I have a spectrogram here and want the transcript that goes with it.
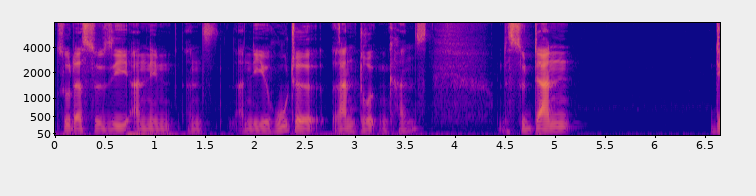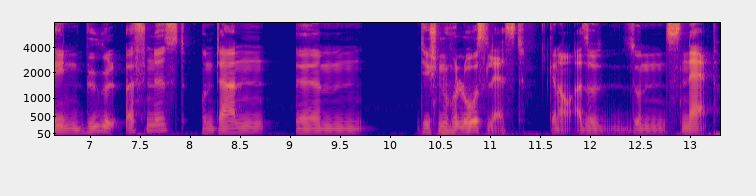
sodass du sie an, den, an, an die Rute randrücken kannst. Und dass du dann den Bügel öffnest und dann ähm, die Schnur loslässt. Genau, also so ein Snap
